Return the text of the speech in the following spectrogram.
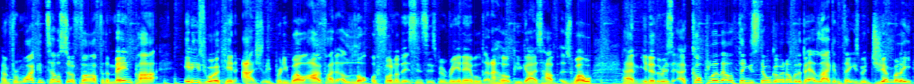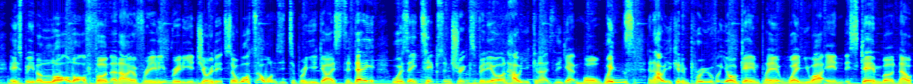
and from what I can tell so far for the main part it is working actually pretty well. I've had a lot of fun on it since it's been re-enabled and I hope you guys have as well. Um, you know, there is a couple of little things still going on with a bit of lag and things, but generally, it's been a lot, a lot of fun, and I have really, really enjoyed it. So what I wanted to bring you guys today was a tips and tricks video on how you can actually get more wins and how you can improve your gameplay when you are in this game mode. Now,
